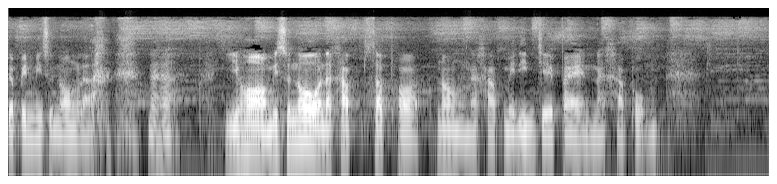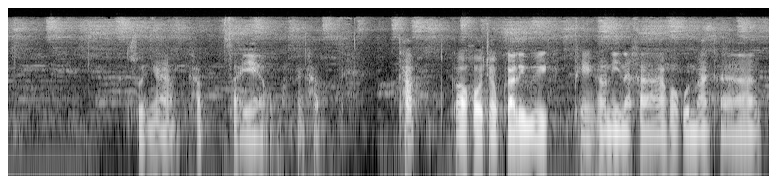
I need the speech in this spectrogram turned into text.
จะเป็น Mizuno แล้วนะฮะยี่ห้อ Mizuno นะครับซัพพอร์ตน่องนะครับ Made in Japan นะครับผม สวยงามครับไซส์ L นะครับ ครับ ก็ขอจบการรีวิวเพียงเท่านี้นะครับ ขอบคุณมากครับ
